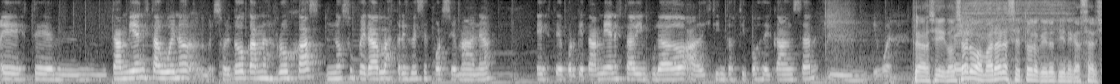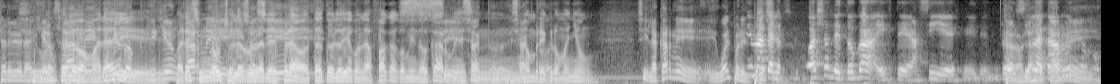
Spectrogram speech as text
este, también está bueno, sobre todo carnes rojas, no superarlas tres veces por semana, este, porque también está vinculado a distintos tipos de cáncer y, bueno. Claro, sí, Gonzalo Amaral hace todo lo que no tiene que hacer, ya le veo la dijeron Gonzalo Amaral parece un gaucho en la rural del Prado, está todo el día con la faca comiendo carne, es un nombre cromañón. Sí, la carne, igual por el, el tema que a los uruguayos le toca este, así, eh, reducir la, carne.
